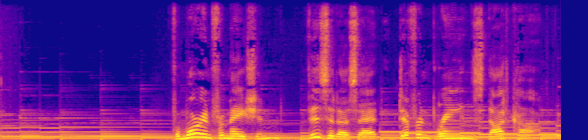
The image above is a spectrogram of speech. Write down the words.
For more information, visit us at differentbrains.com.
